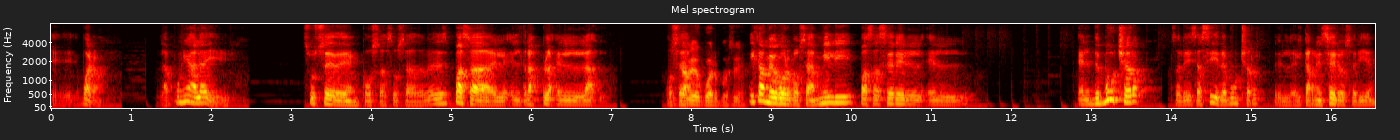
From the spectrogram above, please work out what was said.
eh, bueno, la apuñala y suceden cosas, o sea, pasa el, el traspla- el- la, O sea, Cambio de cuerpo, sí. el cambio de cuerpo, o sea, Millie pasa a ser el, el, el The Butcher, se le dice así, The Butcher, el, el carnicero sería.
